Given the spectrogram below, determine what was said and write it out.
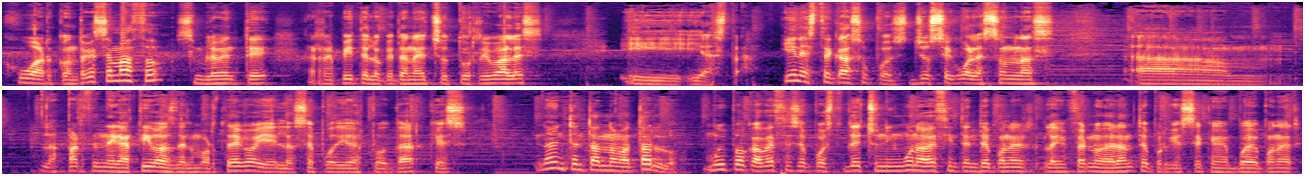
jugar contra ese mazo, simplemente repite lo que te han hecho tus rivales y, ya está. Y en este caso, pues yo sé cuáles son las, las partes negativas del mortero y las he podido explotar, que es no intentando matarlo. Muy pocas veces he puesto, de hecho ninguna vez intenté poner la Inferno delante porque sé que me puede poner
